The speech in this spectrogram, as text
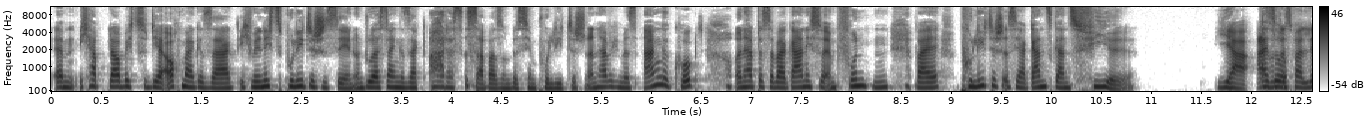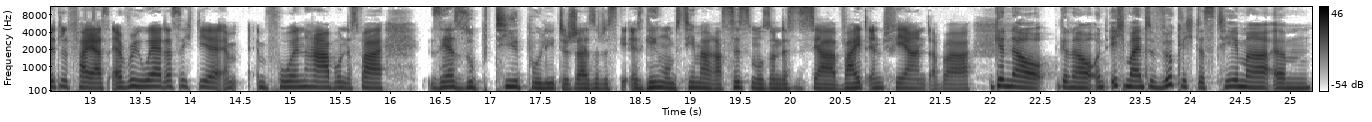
ähm, ich habe, glaube ich, zu dir auch mal gesagt, ich will nichts Politisches sehen. Und du hast dann gesagt, ah, das ist aber so ein bisschen politisch. Und dann habe ich mir das angeguckt und habe das aber gar nicht so empfunden, weil politisch ist ja ganz, ganz viel. Ja, also, Also- das war Little Fires Everywhere, das ich dir em empfohlen habe und das war sehr subtil politisch. Also das, es ging ums Thema Rassismus und das ist ja weit entfernt, aber Genau, genau. Und ich meinte wirklich das Thema, ähm,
